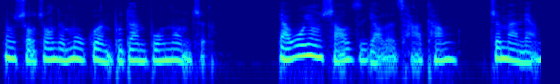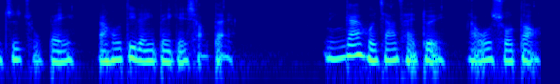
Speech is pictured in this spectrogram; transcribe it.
用手中的木棍不断拨弄着。雅沃用勺子舀了茶汤，斟满两只竹杯，然后递了一杯给小戴。你应该回家才对，雅沃说道。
